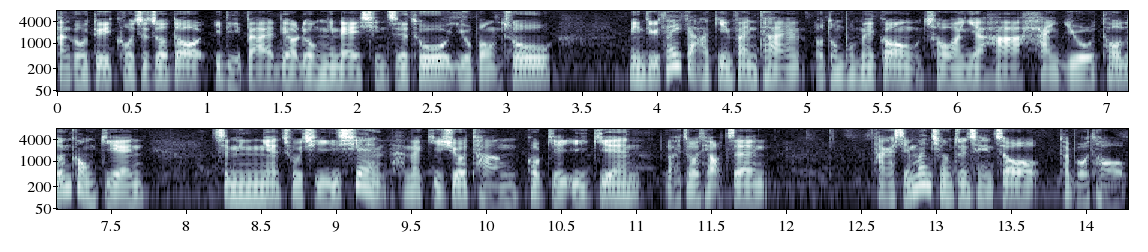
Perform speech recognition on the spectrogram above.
能够对考试做到一礼拜了两年的薪资图有帮助。面对大家见反弹，劳动部门讲，草案一下还有讨论空间，是明年初期以前，还要继续谈各界意见来做调整。下个新闻从准前做台播头。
